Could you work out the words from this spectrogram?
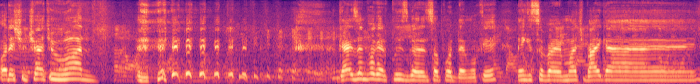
Or they should try to run. Guys don't forget please go and support them okay? Thank you so very much. Bye guys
